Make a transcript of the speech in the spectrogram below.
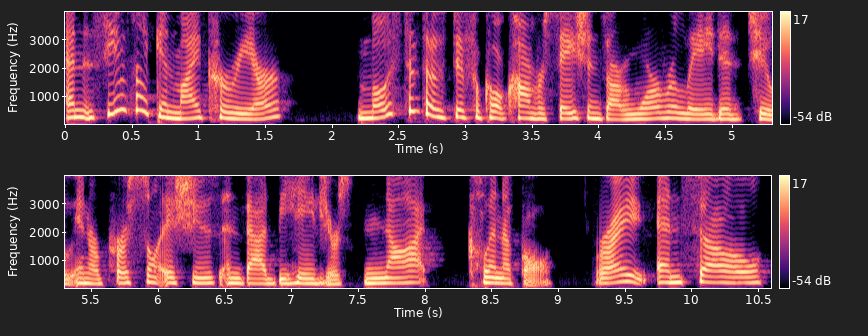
And it seems like in my career, most of those difficult conversations are more related to interpersonal issues and bad behaviors, not clinical. Right. And so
